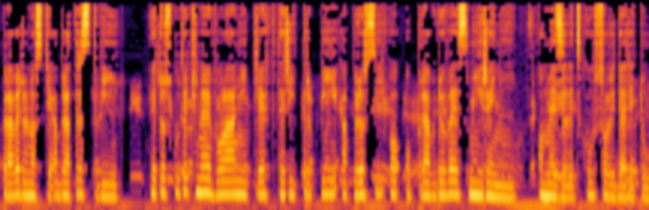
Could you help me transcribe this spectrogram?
spravedlnosti a bratrství. Je to skutečné volání těch, kteří trpí a prosí o opravdové smíření, o mezilidskou solidaritu.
